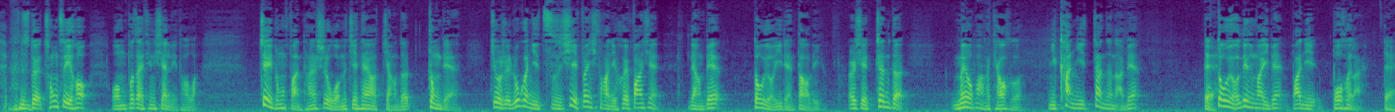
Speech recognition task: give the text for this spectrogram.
对，从此以后我们不再听县里头了。这种反弹是我们今天要讲的重点，就是如果你仔细分析的话，你会发现两边都有一点道理，而且真的没有办法调和。你看你站在哪边，对，都有另外一边把你驳回来。对，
